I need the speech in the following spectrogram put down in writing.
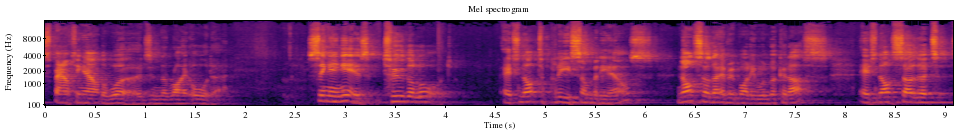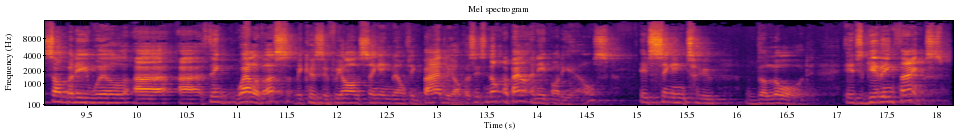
spouting out the words in the right order. Singing is to the Lord. It's not to please somebody else, not so that everybody will look at us. It's not so that somebody will uh, uh, think well of us, because if we aren't singing, they'll think badly of us. It's not about anybody else. It's singing to the Lord. It's giving thanks.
